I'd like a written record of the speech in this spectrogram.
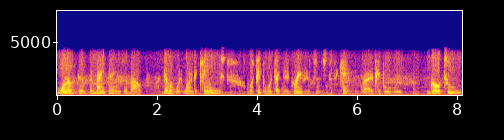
one of the, the main things about dealing with one of the kings was people would take their grievances to the king, right? People would go to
